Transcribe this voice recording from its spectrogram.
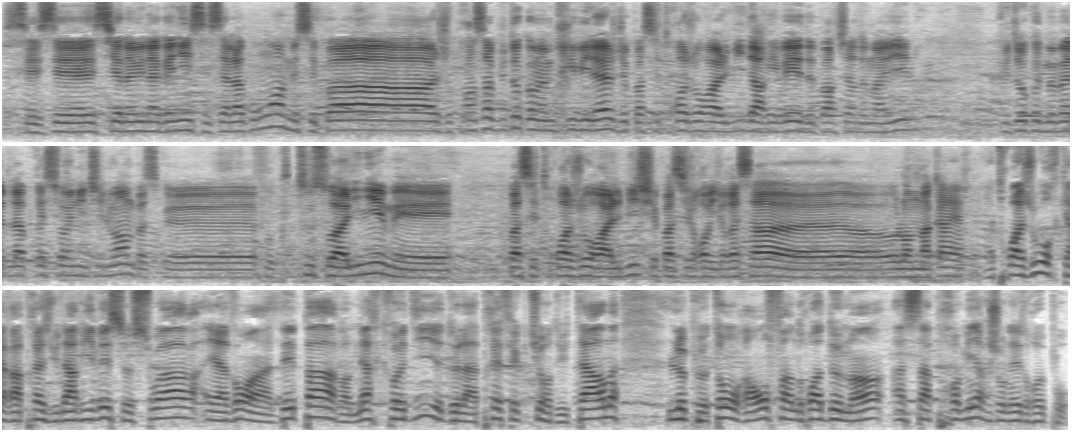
s'il y en a une à gagner, c'est celle-là pour moi, mais c'est pas. Je prends ça plutôt comme un privilège de passer trois jours à Albi, d'arriver et de partir de ma ville, plutôt que de me mettre la pression inutilement, parce que faut que tout soit aligné, mais passer trois jours à Albi, je sais pas si je revivrai ça euh, au long de ma carrière. Trois jours, car après une arrivée ce soir et avant un départ mercredi de la préfecture du Tarn, le peloton aura enfin droit demain à sa première journée de repos.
